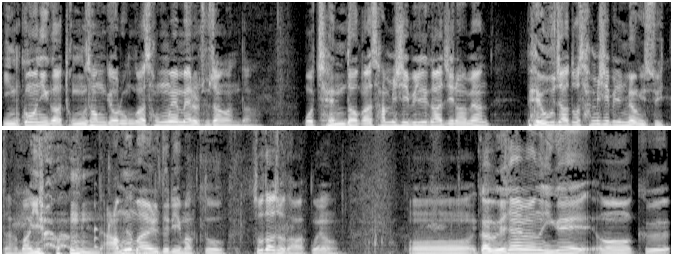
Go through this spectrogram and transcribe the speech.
인권위가 동성 결혼과 성매매를 조장한다. 뭐 젠더가 31가지라면 배우자도 31명일 수 있다. 막 이런 아무 말들이 막 또 쏟아져 나왔고요. 어, 그러니까 왜냐하면 이게 어 그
